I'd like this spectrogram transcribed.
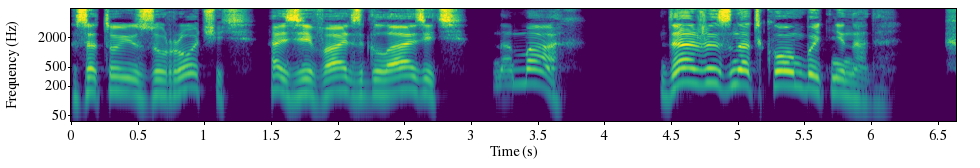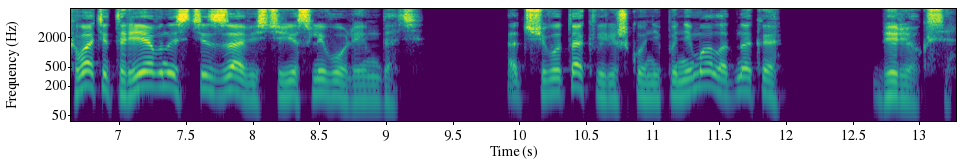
Зато изурочить, озевать, сглазить — намах. Даже знатком быть не надо. Хватит ревности с завистью, если волю им дать. От чего так Верешко не понимал, однако берегся.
